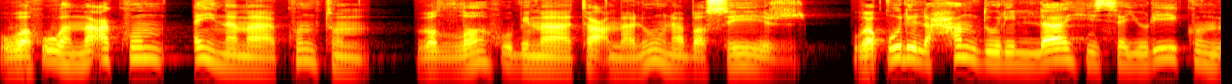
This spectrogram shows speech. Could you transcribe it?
وَهُوَ مَعَكُمْ أَيْنَمَا كُنْتُمْ وَاللَّهُ بِمَا تَعْمَلُونَ بَصِيرٌ وَقُلِ الْحَمْدُ لِلَّهِ سَيُرِيكُمْ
